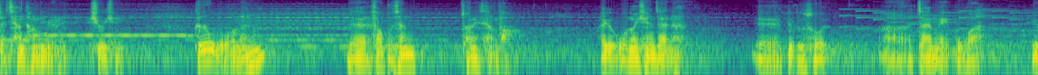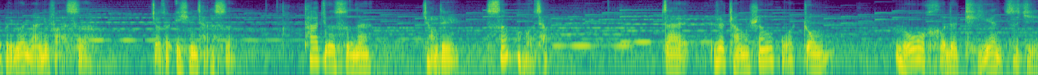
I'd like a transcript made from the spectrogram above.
在禅堂里面修行。可是我们，呃，法鼓山传的禅法。还有我们现在呢，呃，比如说，啊、在美国啊，有个越南的法师，叫做一心禅师，他就是呢，讲的生活禅，在日常生活中如何的体验自己，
